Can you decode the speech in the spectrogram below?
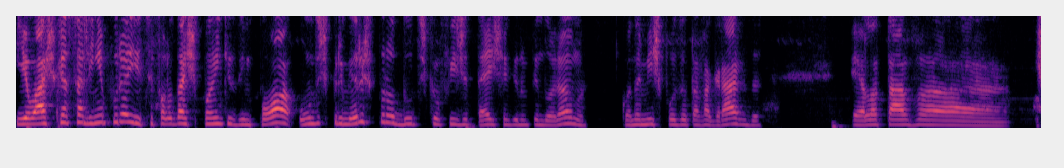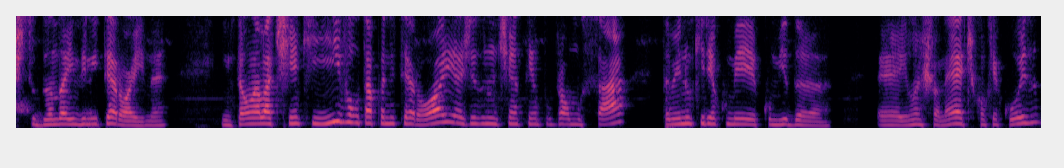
E eu acho que essa linha é por aí. Você falou das punks em pó, um dos primeiros produtos que eu fiz de teste aqui no Pindorama, quando a minha esposa estava grávida, ela estava estudando ainda em Niterói, né? Então ela tinha que ir voltar para Niterói, às vezes não tinha tempo para almoçar, também não queria comer comida é, em lanchonete, qualquer coisa.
